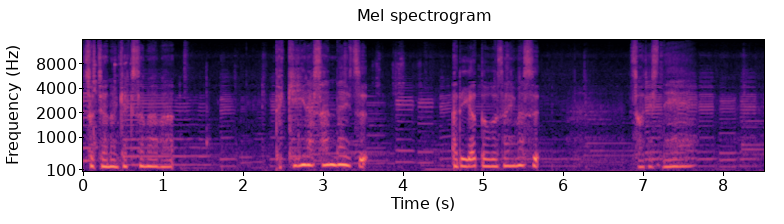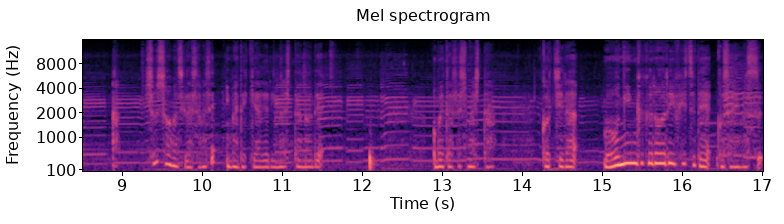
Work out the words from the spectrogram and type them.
そちらのお客様はテキーラサンライズありがとうございます。そうですね。少々お待ちくださいませ。今出来上がりましたので。お待たせしました。こちらモーニンググローリーフィズでございます。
